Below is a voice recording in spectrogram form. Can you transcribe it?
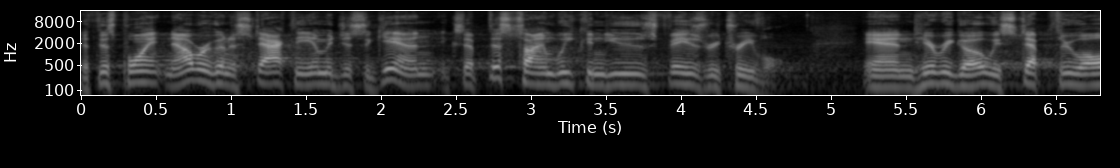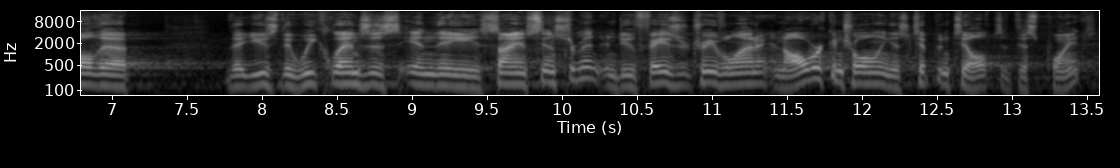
at this point, now we're going to stack the images again, except this time we can use phase retrieval. And here we go. We step through all the, the use the weak lenses in the science instrument and do phase retrieval on it. And all we're controlling is tip and tilt at this point.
